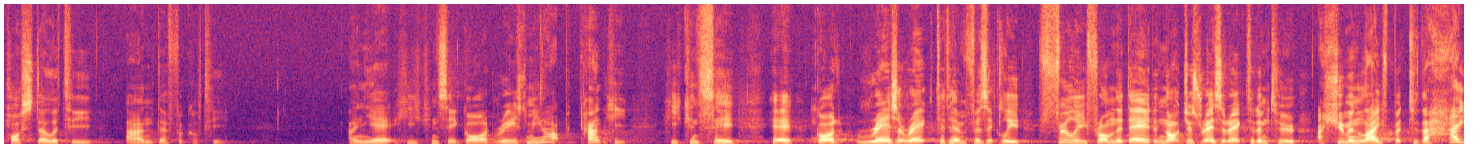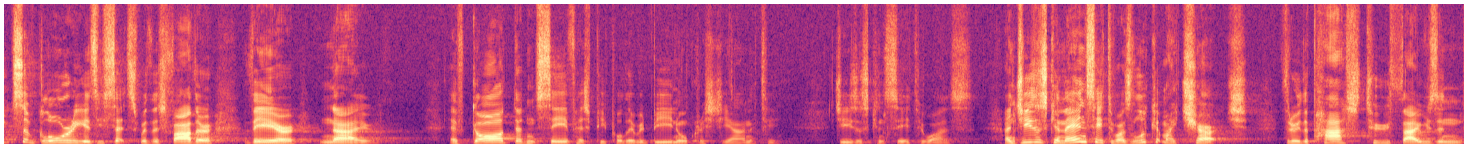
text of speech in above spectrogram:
hostility and difficulty. And yet, he can say, God raised me up, can't he? He can say uh, God resurrected him physically, fully from the dead, and not just resurrected him to a human life, but to the heights of glory as he sits with his Father there now. If God didn't save his people, there would be no Christianity, Jesus can say to us. And Jesus can then say to us, Look at my church through the past 2,000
